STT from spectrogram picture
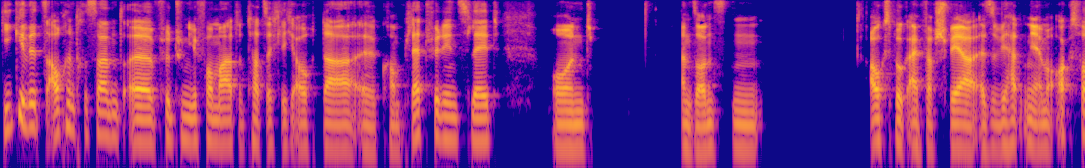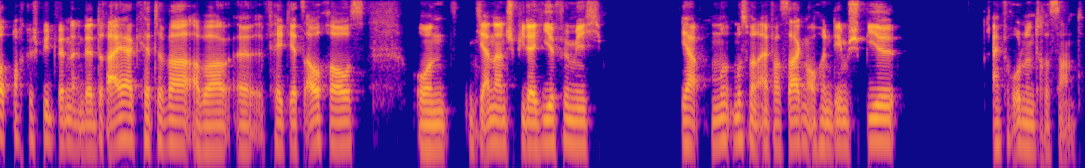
Giekewitz auch interessant äh, für Turnierformate, tatsächlich auch da äh, komplett für den Slate. Und ansonsten Augsburg einfach schwer. Also wir hatten ja immer Oxford noch gespielt, wenn er in der Dreierkette war, aber äh, fällt jetzt auch raus. Und die anderen Spieler hier für mich, ja, mu muss man einfach sagen, auch in dem Spiel einfach uninteressant.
